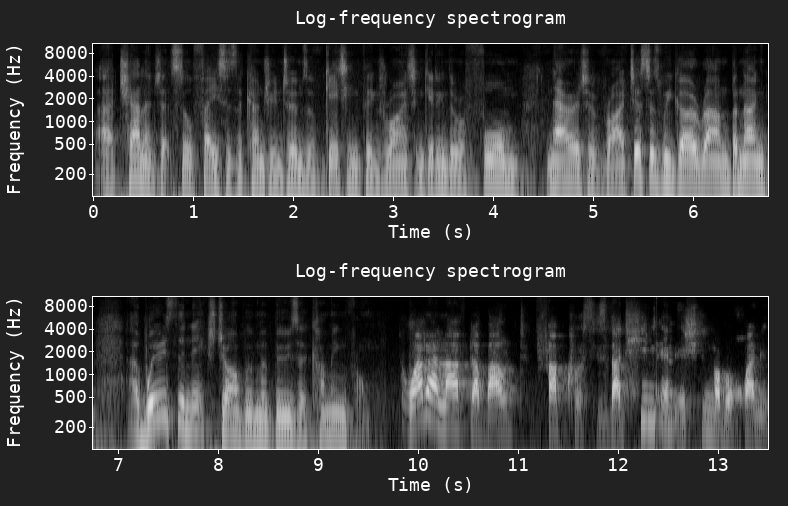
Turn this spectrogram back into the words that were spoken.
uh, challenge that still faces the country in terms of getting things right and getting the reform narrative right. Just as we go around Bonang, uh, where is the next Jabu Mabuza coming from? What I loved about Fabcos is that him and Ashley Mabokwani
